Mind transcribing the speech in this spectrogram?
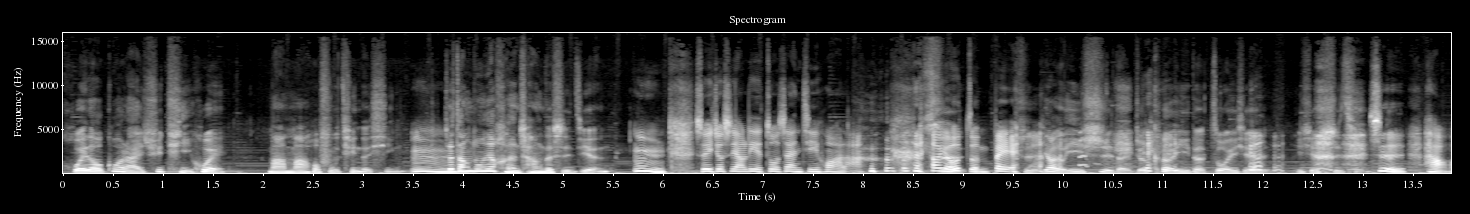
回头过来去体会妈妈或父亲的心。嗯，这当中要很长的时间。嗯，所以就是要列作战计划啦，要有准备，是要有意识的，就刻意的做一些一些事情。是好，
